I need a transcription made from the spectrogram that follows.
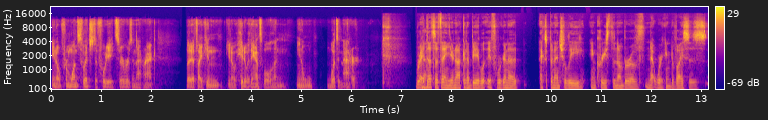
you know, from one switch to 48 servers in that rack. But if I can, you know, hit it with Ansible, then, you know, what's it matter? Right. Yeah. That's the thing. You're not going to be able, if we're going to exponentially increase the number of networking devices,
